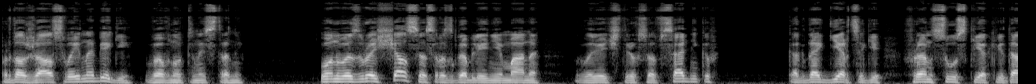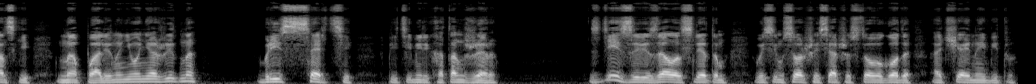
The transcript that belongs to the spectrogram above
продолжал свои набеги во внутренность страны. Он возвращался с разграбления Мана в главе 400 всадников, когда герцоги французский и аквитанский напали на него неожиданно в Бриссерти в пяти милях от Анжера. Здесь завязалась летом 866 года отчаянная битва.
